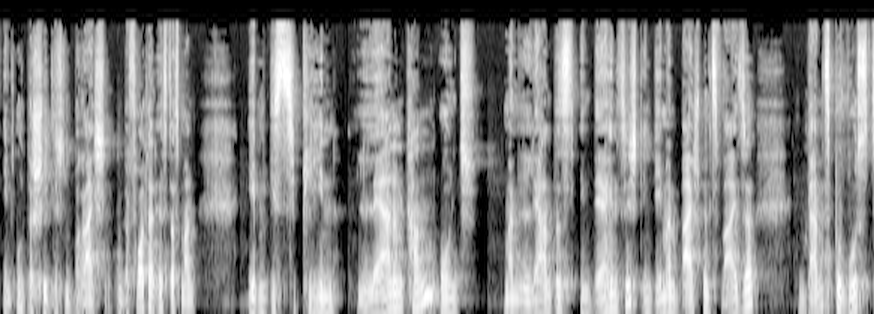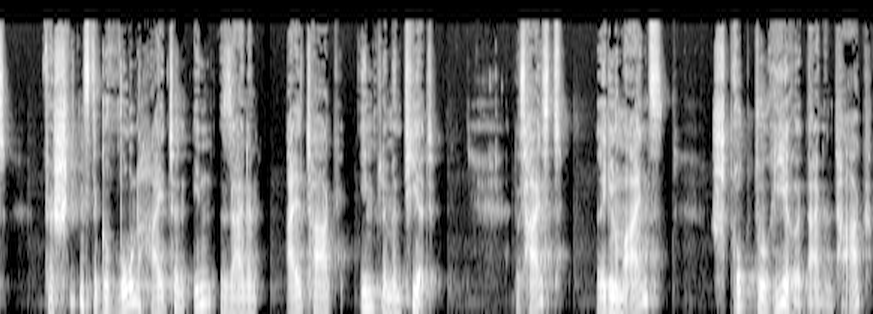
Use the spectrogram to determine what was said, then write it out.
in unterschiedlichen Bereichen. Und der Vorteil ist, dass man eben Disziplin lernen kann und man lernt es in der Hinsicht, indem man beispielsweise ganz bewusst verschiedenste Gewohnheiten in seinen Alltag implementiert. Das heißt, Regel Nummer eins, strukturiere deinen Tag.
